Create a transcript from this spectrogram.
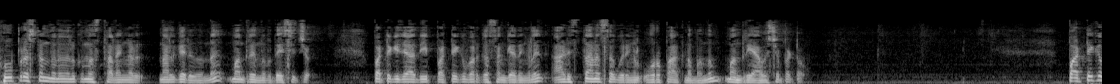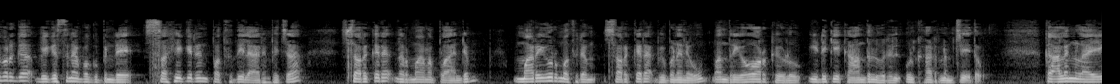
ഭൂപ്രശ്നം നിലനിൽക്കുന്ന സ്ഥലങ്ങൾ നൽകരുതെന്ന് മന്ത്രി നിർദ്ദേശിച്ചു. പട്ടികജാതി പട്ടികവർഗ സങ്കേതങ്ങളിൽ അടിസ്ഥാന സൌകര്യങ്ങൾ ഉറപ്പാക്കണമെന്നും മന്ത്രി ആവശ്യപ്പെട്ടു. പട്ടികവർഗ വികസന വകുപ്പിന്റെ സഹികിരൺ പദ്ധതിയിൽ ആരംഭിച്ച ശർക്കര നിർമ്മാണ പ്ലാന്റും മറയൂർ മധുരം ശർക്കര വിപണനവും മന്ത്രി ഒ ആർ കേളു ഇടുക്കി കാന്തല്ലൂരിൽ ഉദ്ഘാടനം ചെയ്തു. കാലങ്ങളായി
